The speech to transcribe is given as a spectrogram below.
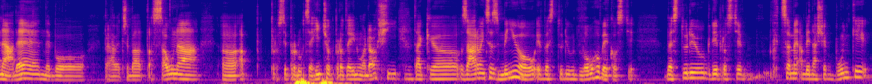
NAD, nebo právě třeba ta sauna uh, a prostě produkce hýčok, proteinů a další, hmm. tak uh, zároveň se zmiňují i ve studiu dlouhověkosti ve studiu, kdy prostě chceme, aby naše buňky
